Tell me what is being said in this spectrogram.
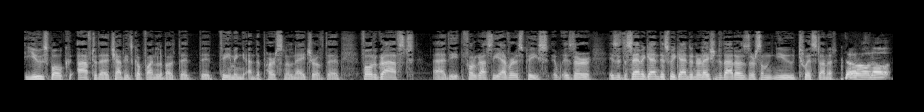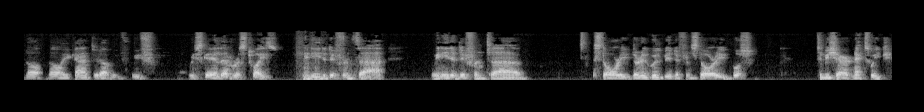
you spoke after the Champions Cup final about the, the teaming and the personal nature of the photographs. Uh, the, the, photographs, the Everest piece. Is there is it the same again this weekend in relation to that, or is there some new twist on it? No, no, no, no. You can't do that. We've we've we've scaled Everest twice. We need a different. Uh, we need a different uh, story. There will be a different story, but to be shared next week.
